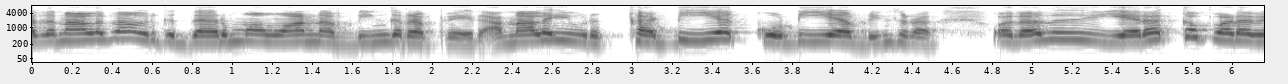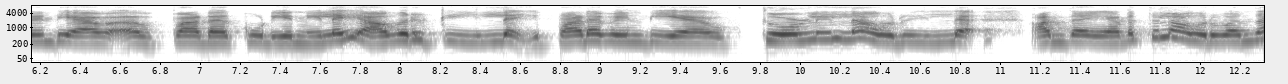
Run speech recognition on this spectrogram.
அதனாலதான் அவருக்கு தர்மவான் அப்படிங்கிற பேர். அதனால இவர் கடிய கொடிய அப்படின்னு சொல்றாங்க. அதாவது இறக்கப்பட வேண்டிய படக்கூடிய நிலை அவருக்கு இல்லை. பட வேண்டிய தொழில் அவர் இல்லை. அந்த இடத்துல அவர் வந்து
